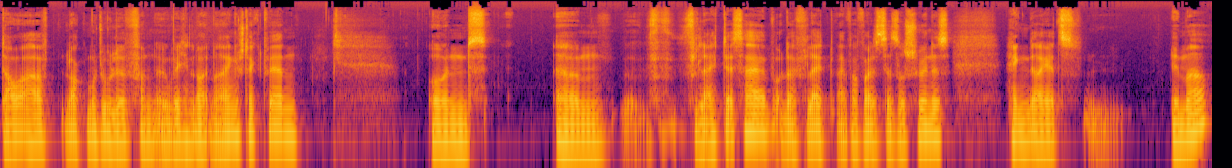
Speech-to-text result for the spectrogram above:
dauerhaft Log-Module von irgendwelchen Leuten reingesteckt werden. Und ähm, vielleicht deshalb oder vielleicht einfach, weil es da so schön ist, hängen da jetzt immer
